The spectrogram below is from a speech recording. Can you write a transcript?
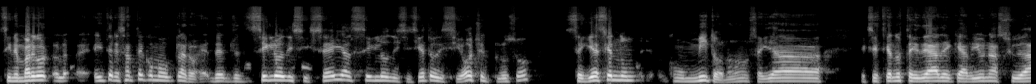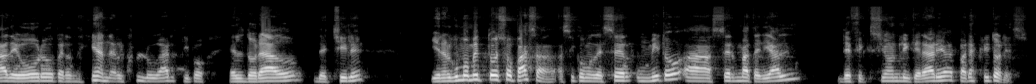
Sin embargo, es interesante como, claro, desde el siglo XVI al siglo XVII o XVIII incluso, seguía siendo como un mito, ¿no? Seguía existiendo esta idea de que había una ciudad de oro perdida en algún lugar, tipo El Dorado de Chile, y en algún momento eso pasa, así como de ser un mito a ser material de ficción literaria para escritores.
